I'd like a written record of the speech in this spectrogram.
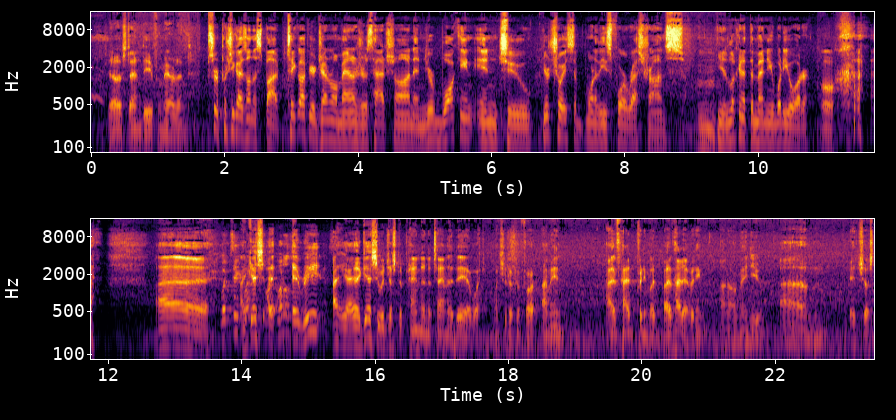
Just MD from Ireland. sort of put you guys on the spot. Take off your general manager's hat, Sean, and you're walking into your choice of one of these four restaurants. You're looking at the menu. What do you order? Uh, What take- I what- guess what- it, what'll it really. I, I guess it would just depend on the time of the day or what, what you're looking for. I mean, I've had pretty much. I've had everything on our menu. Um, it just,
